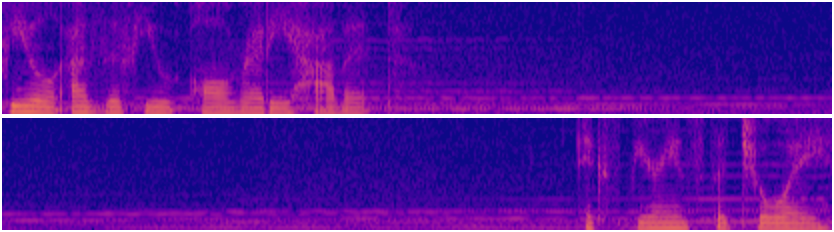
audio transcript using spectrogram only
Feel as if you already have it. Experience the joy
